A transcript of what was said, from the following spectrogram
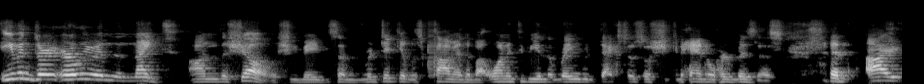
even during earlier in the night on the show, she made some ridiculous comment about wanting to be in the ring with Dexter so she could handle her business, and I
